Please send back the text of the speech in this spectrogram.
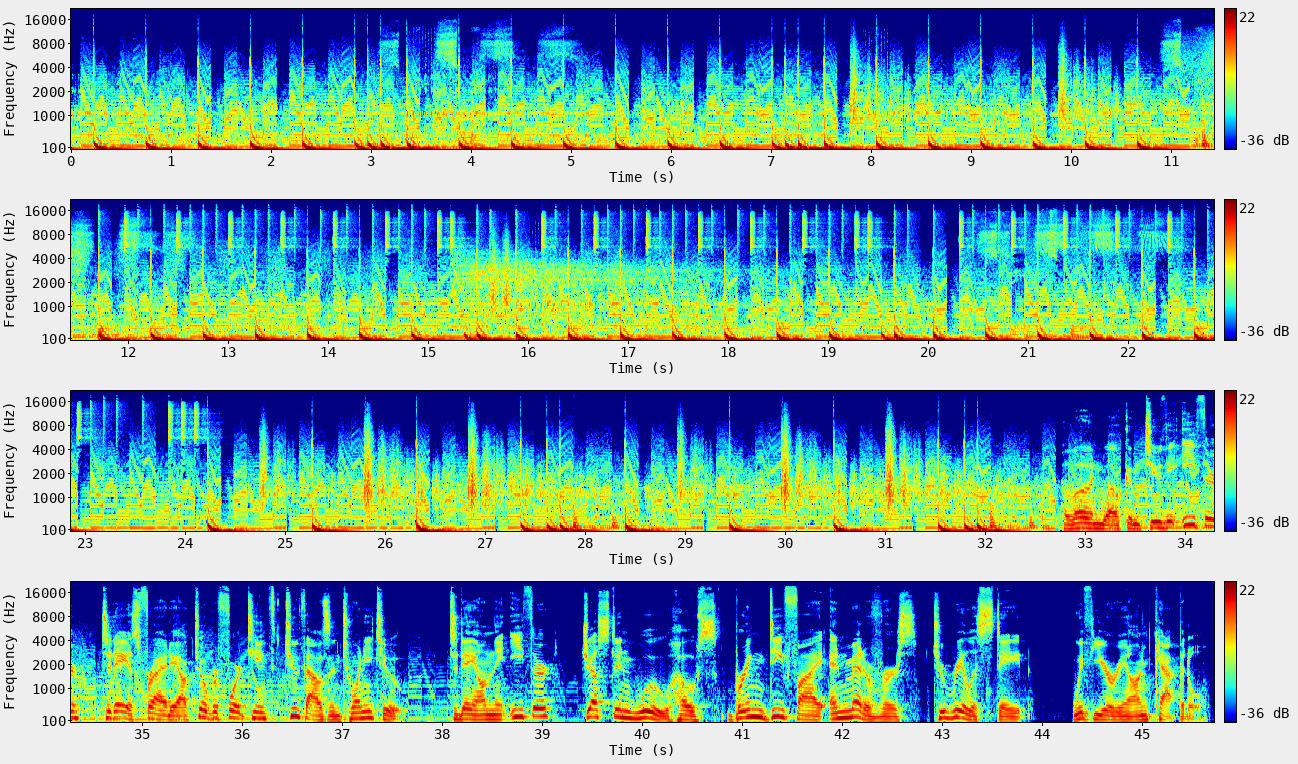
welcome to The Ether. Today is Friday, October 14th, 2022. Today on The Ether, Justin Wu hosts Bring DeFi and Metaverse to Real Estate with Eurion Capital.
